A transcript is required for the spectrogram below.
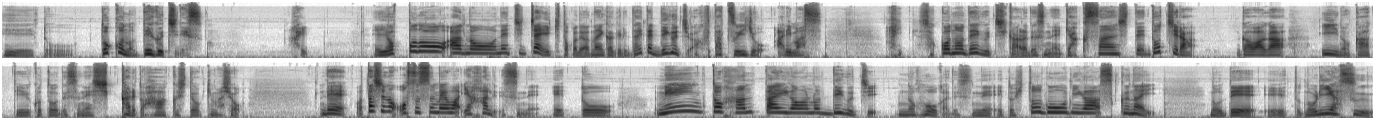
えーと、どこの出口です。はい、えー、よっぽどあの、ね、ちっちゃい駅とかではない限りだいたい出口は2つ以上あります。はい、そこの出口からですね逆算してどちら側がいいのかっていうことをですねしっかりと把握しておきましょう。で私のおすすめはやはりですねえっとメインと反対側の出口の方がですね、えっと、人混みが少ないので、えっと、乗りやす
